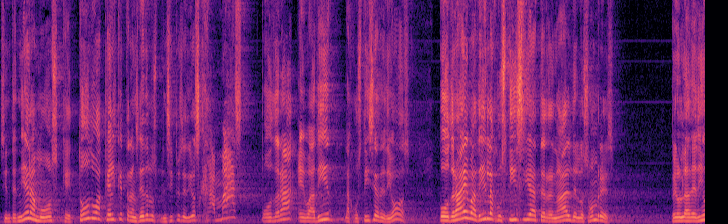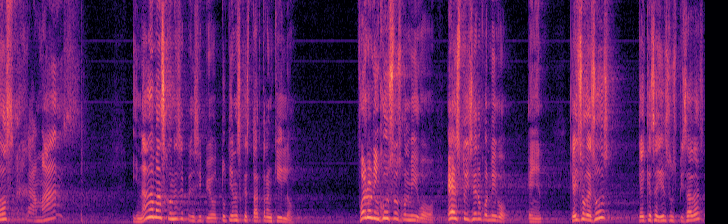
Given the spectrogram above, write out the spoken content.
si entendiéramos que todo aquel que transgrede los principios de Dios jamás podrá evadir la justicia de Dios, podrá evadir la justicia terrenal de los hombres, pero la de Dios jamás. Y nada más con ese principio tú tienes que estar tranquilo. Fueron injustos conmigo, esto hicieron conmigo. ¿Qué hizo Jesús? ¿Que hay que seguir sus pisadas?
